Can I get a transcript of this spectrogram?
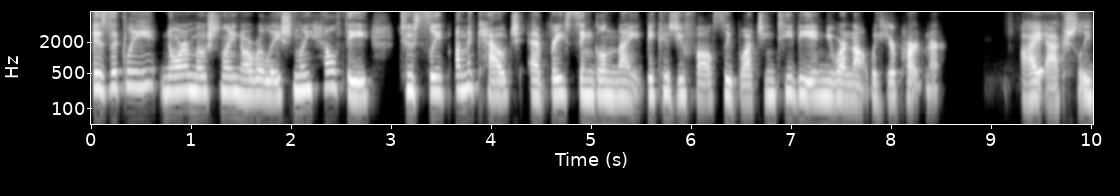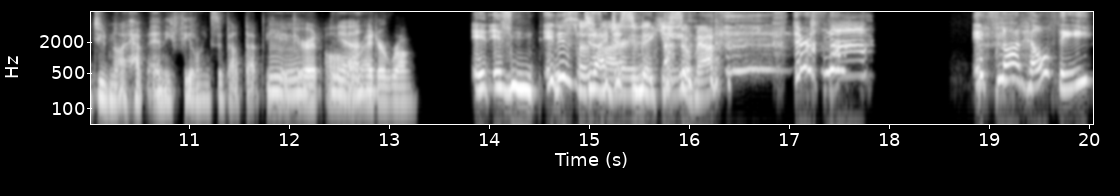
physically, nor emotionally, nor relationally healthy to sleep on the couch every single night because you fall asleep watching TV and you are not with your partner. I actually do not have any feelings about that behavior mm, at all, yeah. right or wrong. It is. n- It I'm is. so Did I just sorry, make you so mad? There's no. It's not healthy.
